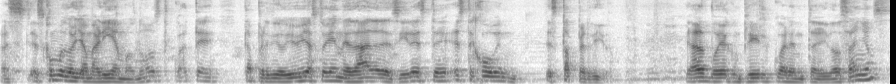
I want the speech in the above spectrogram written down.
Es, es, como lo llamaríamos, ¿no? Este cuate está perdido. Yo ya estoy en edad de decir, este, este joven está perdido. Ya voy a cumplir 42 años.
